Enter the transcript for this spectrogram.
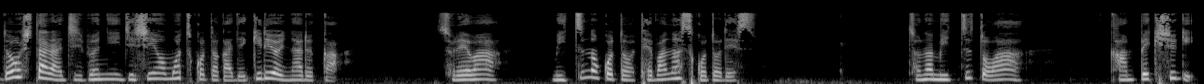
どうしたら自分に自信を持つことができるようになるか？それは三つのことを手放すことです。その三つとは、完璧主義、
